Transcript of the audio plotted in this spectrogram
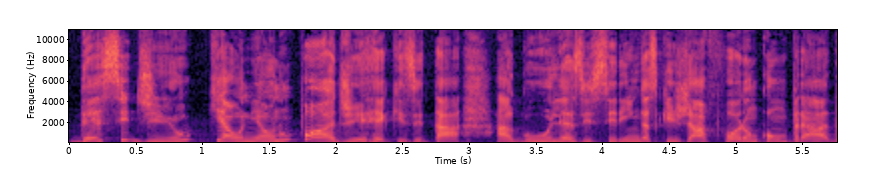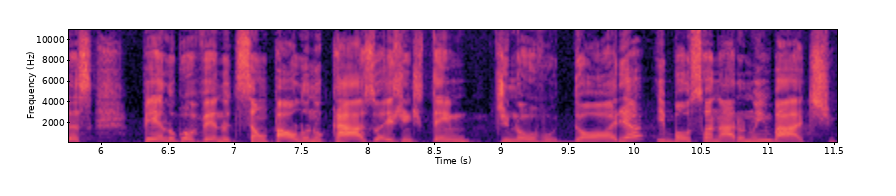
decidiu que a União não pode requisitar agulhas e seringas que já foram compradas pelo governo de São Paulo. No caso, aí a gente tem, de novo, Dória e Bolsonaro no embate.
